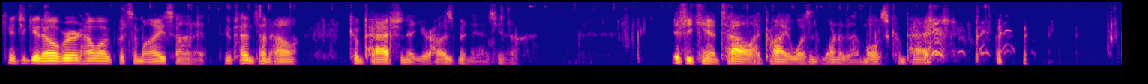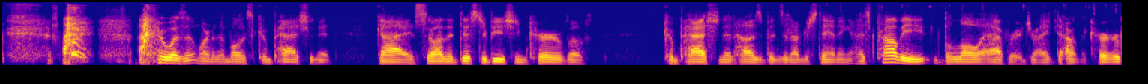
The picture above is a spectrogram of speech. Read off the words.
Can't you get over it? How about we put some ice on it? It depends on how compassionate your husband is, you know. If you can't tell, I probably wasn't one of the most compassionate. I, I wasn't one of the most compassionate guys. So on the distribution curve of compassionate husbands and understanding, I was probably below average, right down the curve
